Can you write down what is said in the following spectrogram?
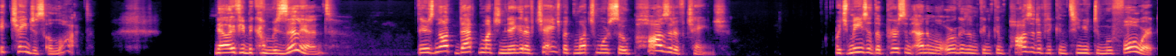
it changes a lot. Now, if you become resilient, there's not that much negative change, but much more so positive change, which means that the person, animal, organism can, can positively continue to move forward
